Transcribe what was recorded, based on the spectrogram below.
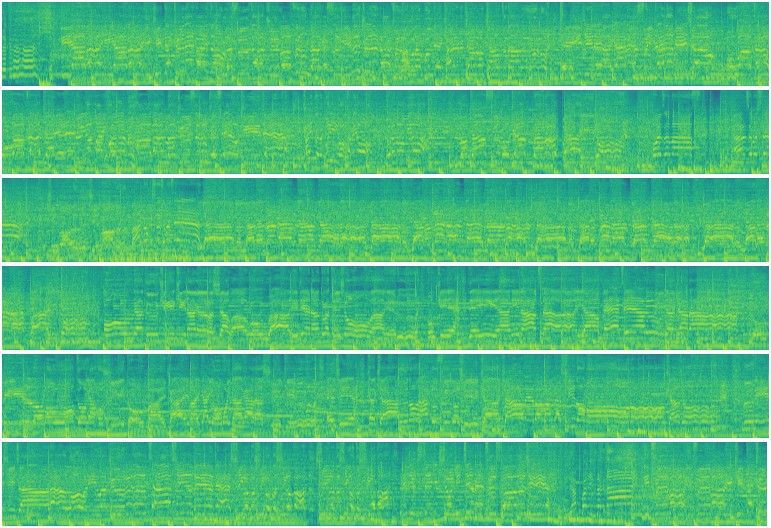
Stick bağır, civarım ben. のあと少しかかれば私のもの感情無理したら終わりは来るんだ仕事仕事仕事仕事仕事仕事レジ打ち制限中熱掃除やっぱり痛たくない。いつもいつも行きたくない。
